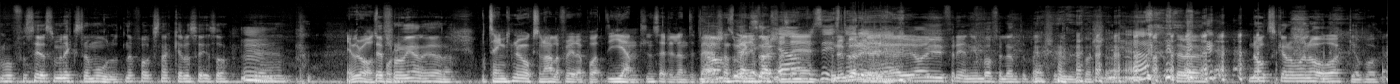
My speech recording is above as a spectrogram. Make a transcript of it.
man får se det som en extra morot när folk snackar och säger så. Mm. Det, är bra det får de gärna göra. Och tänk nu också när alla får reda på att egentligen så är det Lente Persson Ja, som är din farsa. Ja, precis. Nu börjar det- jag, jag är ju i föreningen bara för Lente Persson och min farsa. Är- Något ska de väl ha att öka på.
